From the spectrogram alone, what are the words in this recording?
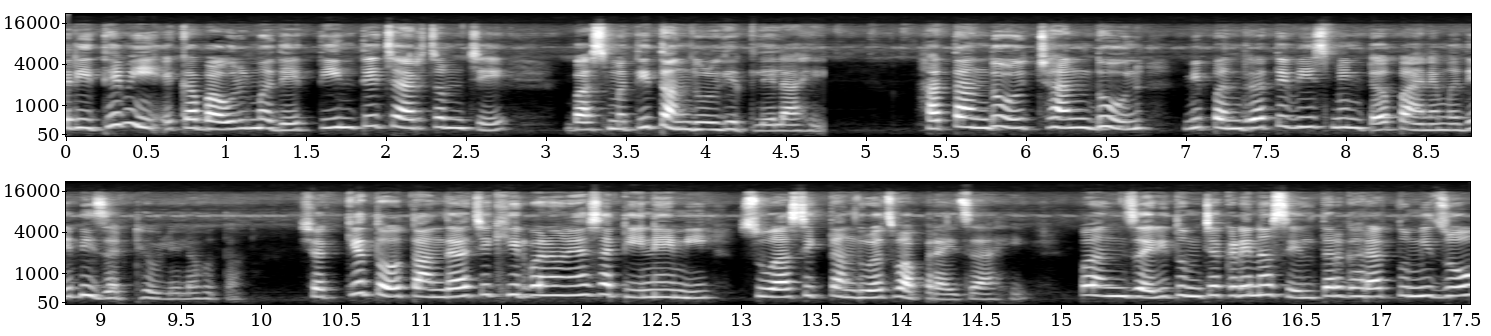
तर इथे मी एका बाउलमध्ये तीन ते चार चमचे बासमती तांदूळ घेतलेला आहे. हा तांदूळ छान धुवून मी पंधरा ते वीस मिनटं पाण्यामध्ये भिजत ठेवलेला होता. शक्यतो तांदळाची खीर बनवण्यासाठी नेहमी सुवासिक तांदूळच वापरायचा आहे. पण जरी तुमच्याकडे नसेल तर घरात तुम्ही जो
